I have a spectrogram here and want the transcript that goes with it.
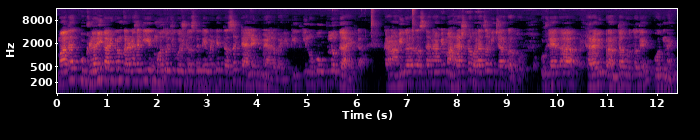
मग आता कुठलाही कार्यक्रम करण्यासाठी एक महत्वाची गोष्ट असते ते म्हणजे तसं टॅलेंट मिळालं पाहिजे. तितकी लोक उपलब्ध आहेत का? कारण आम्ही करत असताना आम्ही महाराष्ट्रभराचा विचार करतो. कुठल्या एका ठराविक प्रांतापुरतं ते होत नाही.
